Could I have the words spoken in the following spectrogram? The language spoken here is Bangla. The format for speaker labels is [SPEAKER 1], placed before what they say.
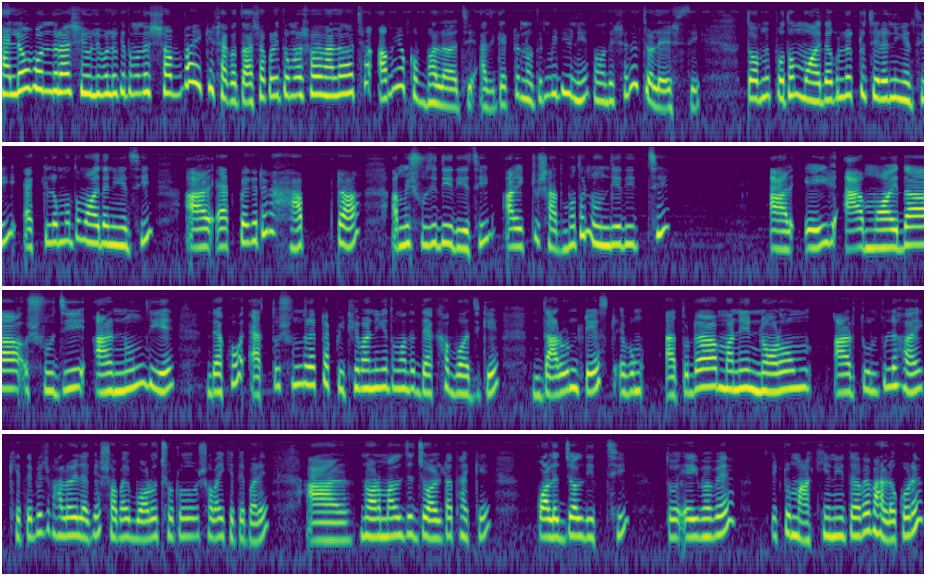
[SPEAKER 1] হ্যালো বন্ধুরা, শিউলি বলুকে তোমাদের সবাইকে স্বাগত। আশা করি তোমরা সবাই ভালো আছো, আমিও খুব ভালো আছি। আজকে একটা নতুন ভিডিও নিয়ে তোমাদের সাথে চলে এসেছি। তো আমি প্রথম ময়দাগুলো একটু চেলে নিয়েছি, এক কিলো মতো ময়দা নিয়েছি, আর এক প্যাকেটের হাফটা আমি সুজি দিয়ে দিয়েছি, আর একটু স্বাদ মতো নুন দিয়ে দিচ্ছি। আর এই ময়দা, সুজি আর নুন দিয়ে দেখো এত সুন্দর একটা পিঠে বানিয়ে তোমাদের দেখাবো আজকে। দারুণ টেস্ট এবং এতটা মানে নরম আর তুলতুলে হয়, খেতে বেশ ভালোই লাগে। সবাই বড়, ছোট সবাই খেতে পারে। আর নর্মাল যে জলটা থাকে, কলের জল দিচ্ছি। তো এইভাবে একটু মাখিয়ে নিতে হবে ভালো করে।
